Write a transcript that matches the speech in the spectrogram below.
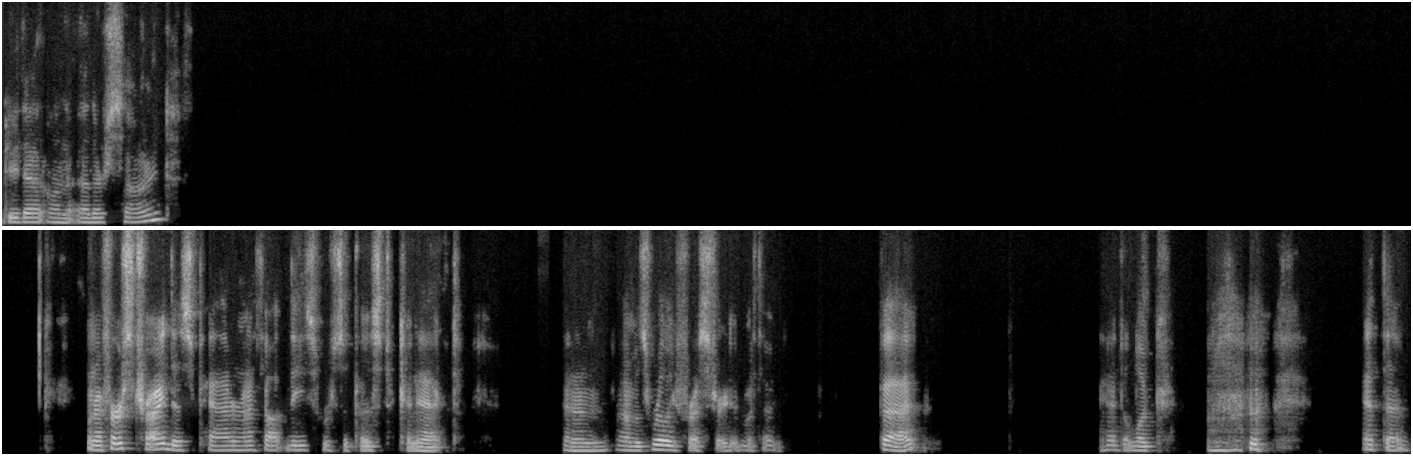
Do that on the other side. When I first tried this pattern, I thought these were supposed to connect. And I was really frustrated with it. But I had to look at the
